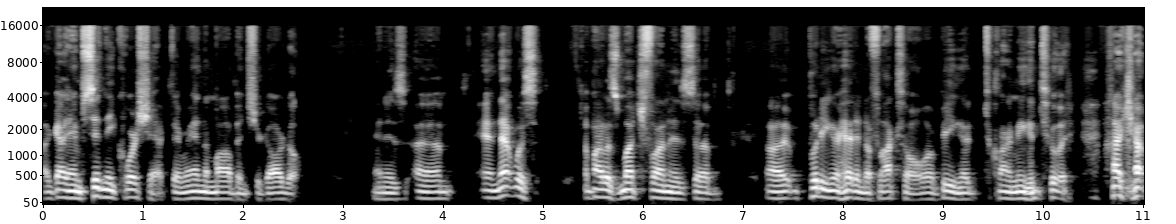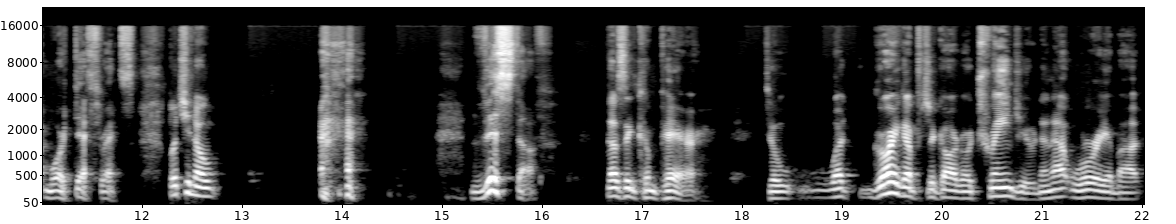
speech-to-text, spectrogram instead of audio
a guy named Sidney Korshak that ran the mob in Chicago, and his um, and that was about as much fun as uh, uh, putting your head in a foxhole or being a climbing into it. I got more death threats, but you know, this stuff doesn't compare to what growing up in Chicago trained you to not worry about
